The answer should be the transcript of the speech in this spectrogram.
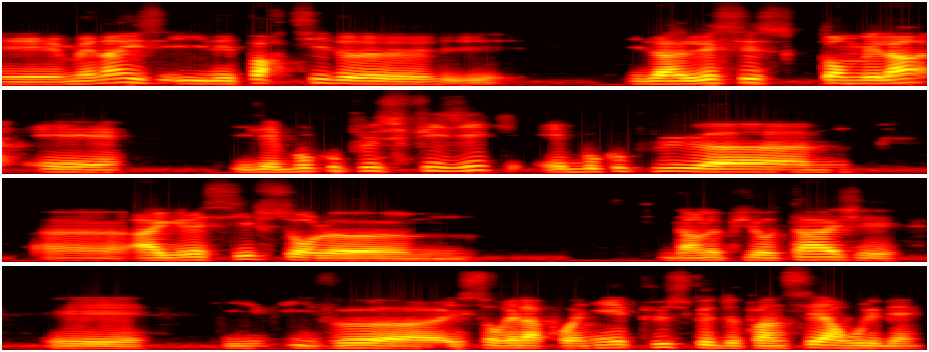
Et maintenant, il, est parti de. Il a laissé tomber là et il est beaucoup plus physique et beaucoup plus agressif sur le, dans le pilotage et, il, il, veut essorer la poignée plus que de penser à rouler bien.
